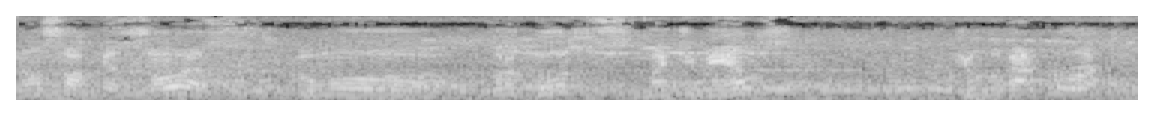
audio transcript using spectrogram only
não só pessoas, como produtos, mantimentos de um lugar para o outro.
